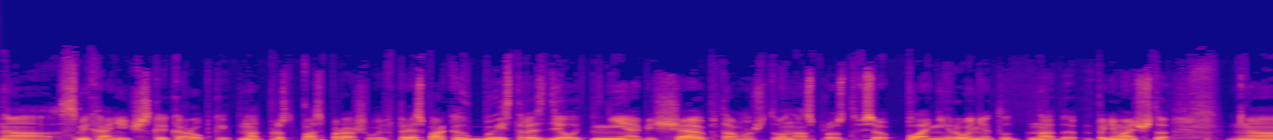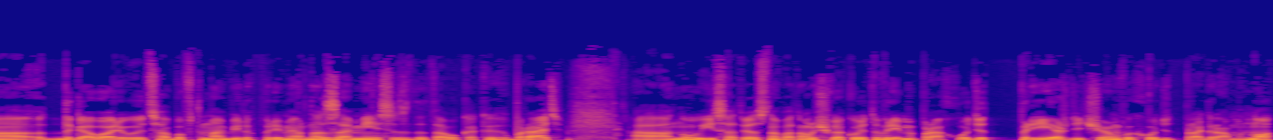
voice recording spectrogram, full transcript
а, с механической коробкой. Надо просто поспрашивать в пресс-парках. Быстро сделать не обещаю, потому что у нас просто все планирование. Тут надо понимать, что а, договариваются об автомобилях примерно за месяц до того, как их брать. А, ну и, соответственно, потом еще какое-то время проходит, прежде чем выходит программа. Но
